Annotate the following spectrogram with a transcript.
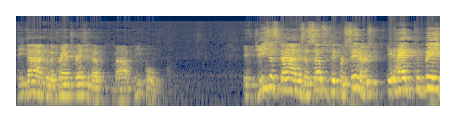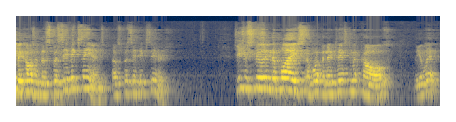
He died for the transgression of my people. If Jesus died as a substitute for sinners, it had to be because of the specific sins of specific sinners. Jesus stood in the place of what the New Testament calls the elect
